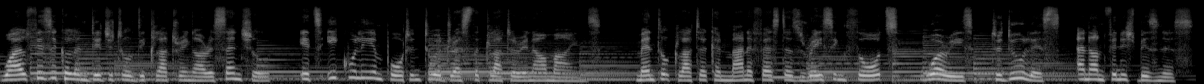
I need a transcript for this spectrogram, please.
While physical and digital decluttering are essential, it's equally important to address the clutter in our minds. Mental clutter can manifest as racing thoughts, worries, to-do lists, and unfinished business.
